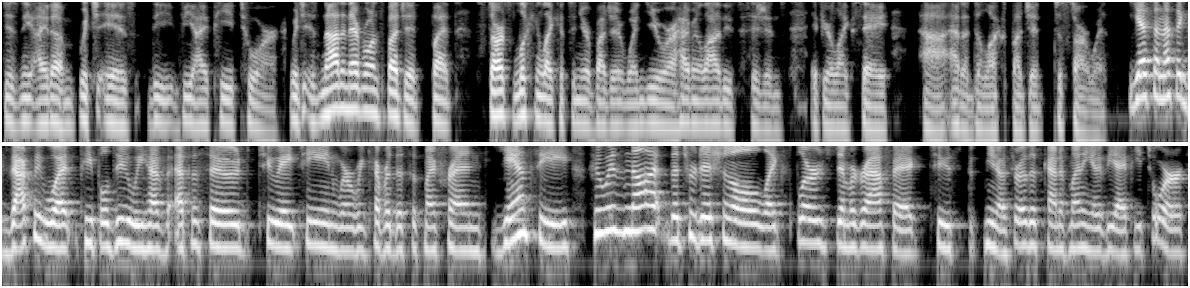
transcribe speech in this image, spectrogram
Disney item, which is the VIP tour, which is not in everyone's budget, but starts looking like it's in your budget when you are having a lot of these decisions. If you're like, say, uh, at a deluxe budget to start with. Yes, and that's exactly what people do. We have episode 218 where we covered this with my friend Yancey, who is not the traditional like splurge demographic to you know throw this kind of money at a VIP tour,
